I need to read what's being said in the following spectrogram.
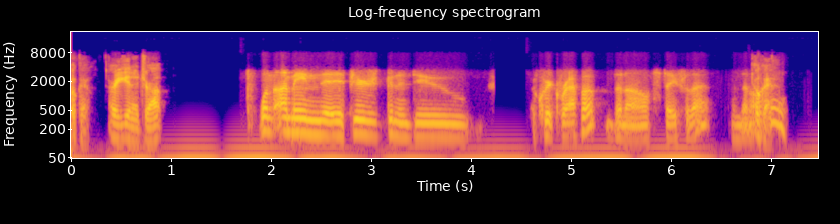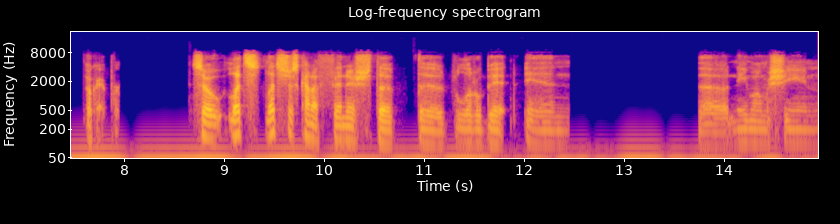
Okay, are you gonna drop? Well, I mean, if you're going to do a quick wrap up, then I'll stay for that, and then I'll Okay. go. Okay, perfect. So let's let's just kind of finish the the little bit in the Nemo machine.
